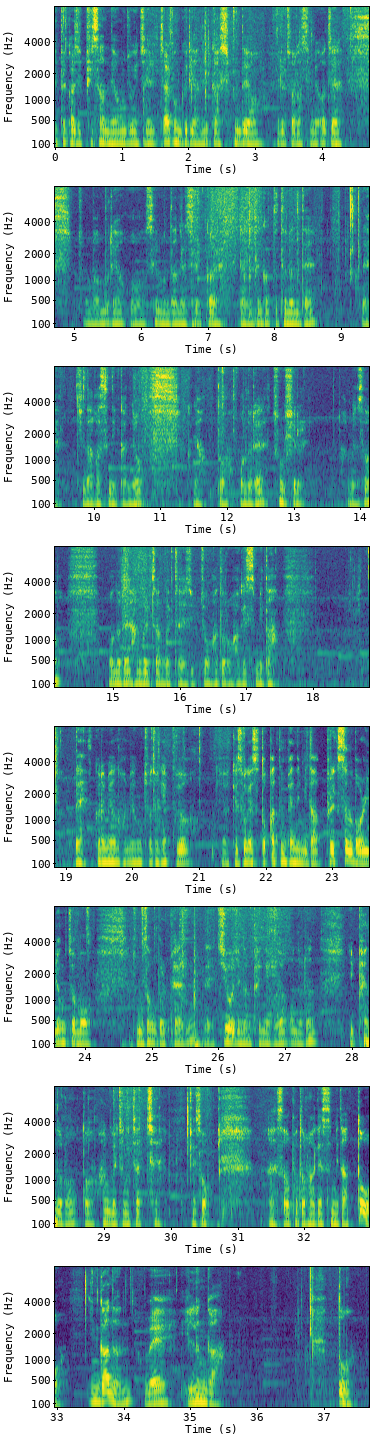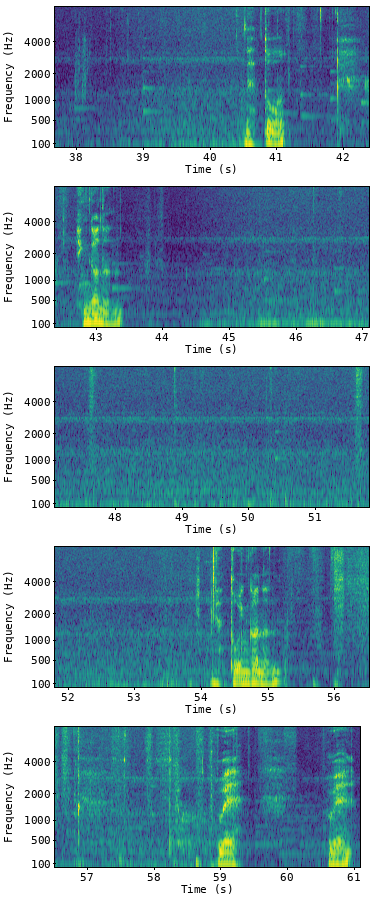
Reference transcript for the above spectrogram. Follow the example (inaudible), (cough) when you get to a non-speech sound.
이때까지 필사한 내용 중에 제일 짧은 글이 아닐까 싶은데요. 이럴 줄 알았으면 어제 좀 마무리하고 새 문단을 쓸 걸이라는 생각도 드는데, 네, 지나갔으니까요. 그냥 또 오늘의 충실을 하면서 오늘의 한 글자 한 글자에 집중하도록 하겠습니다. 네, 그러면 화면 조정했고요. 예, 계속해서 똑같은 펜입니다. 프릭슨 볼 0.5 중성 볼펜, 네, 지워지는 펜이고요. 오늘은 이 펜으로 또 한글 정자체 계속 네, 써보도록 하겠습니다. 또 인간은 왜 읽는가? 또 네, 또 인간은 네, 또 인간은 왜, 왜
